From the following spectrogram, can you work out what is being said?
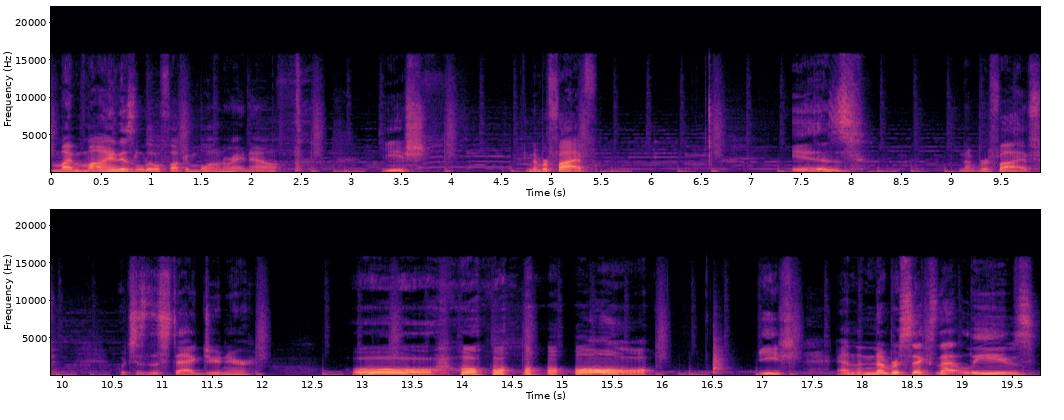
My mind is a little fucking blown right now. Yeesh. Number five is number five, which is the Stagg Jr. Oh, ho, ho, ho, ho, yeesh. And the number six that leaves,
